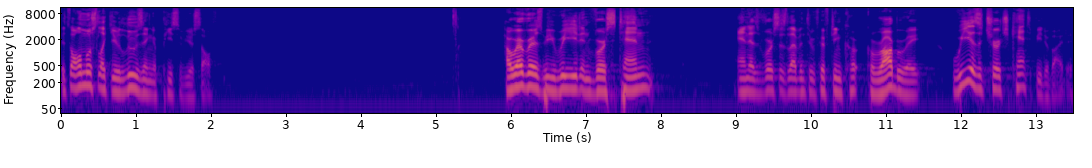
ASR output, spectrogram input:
It's almost like you're losing a piece of yourself. However, as we read in verse 10 and as verses 11 through 15 corroborate, we as a church can't be divided,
